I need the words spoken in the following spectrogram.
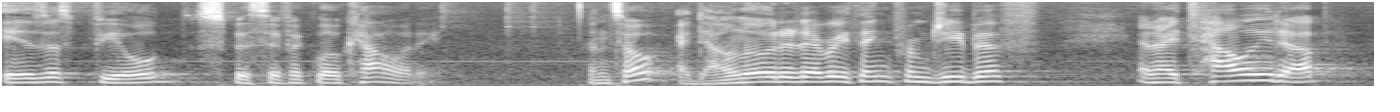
is a field-specific locality. And so I downloaded everything from GBIF, and I tallied up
